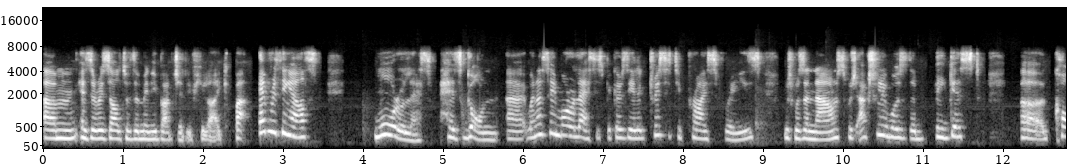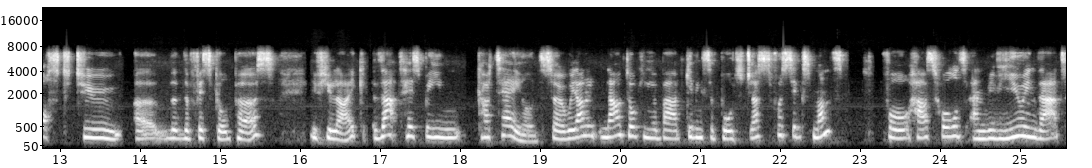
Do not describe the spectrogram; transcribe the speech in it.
um, as a result of the mini budget, if you like. But everything else, more or less, has gone. Uh, when I say more or less, it's because the electricity price freeze, which was announced, which actually was the biggest uh, cost to uh, the, the fiscal purse, if you like, that has been curtailed. So we are now talking about giving support just for six months for households and reviewing that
